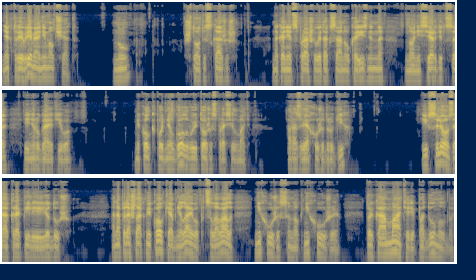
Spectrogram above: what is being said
Некоторое время они молчат. Ну, что ты скажешь? наконец спрашивает Оксана укоризненно, но не сердится и не ругает его. Миколка поднял голову и тоже спросил мать: "А разве я хуже других?" И слезы окропили ее душу. Она подошла к Миколке, обняла его, поцеловала: "Не хуже, сынок, не хуже. Только о матери подумал бы".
